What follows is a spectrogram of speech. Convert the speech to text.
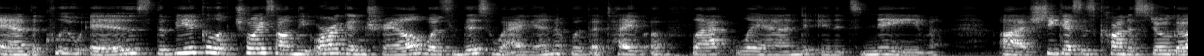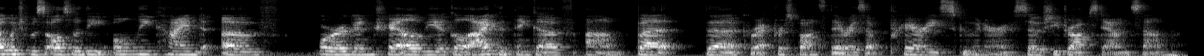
And the clue is the vehicle of choice on the Oregon Trail was this wagon with a type of flat land in its name. Uh, she guesses Conestoga, which was also the only kind of Oregon Trail vehicle I could think of, um, but the correct response there is a prairie schooner, so she drops down some.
